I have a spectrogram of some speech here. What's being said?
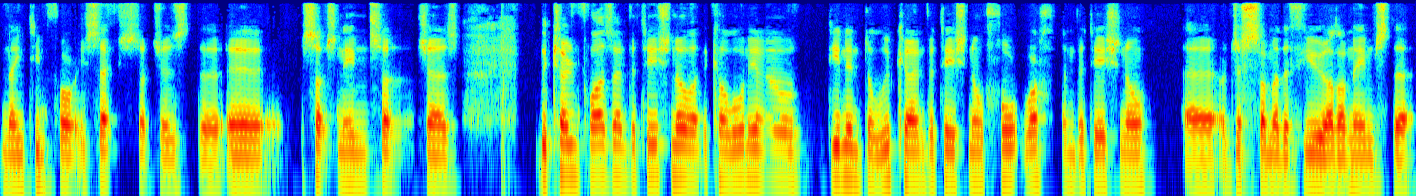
1946, such as the uh, such names such as the Crowne Plaza Invitational at the Colonial, Dean and DeLuca Invitational, Fort Worth Invitational, uh, or just some of the few other names that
